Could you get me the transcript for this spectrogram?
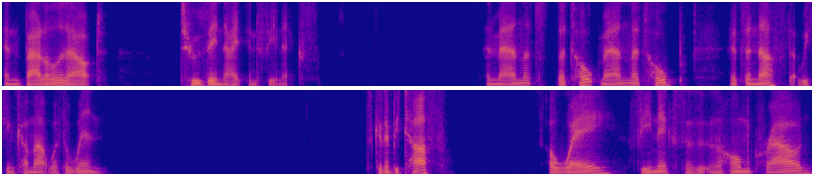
and battle it out Tuesday night in Phoenix. And man, let's let's hope, man. Let's hope it's enough that we can come out with a win. It's going to be tough. Away, Phoenix is in the home crowd.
